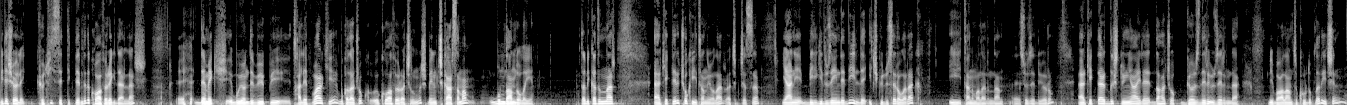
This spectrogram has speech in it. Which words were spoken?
bir de şöyle kötü hissettiklerinde de kuaföre giderler. E, demek bu yönde büyük bir talep var ki bu kadar çok e, kuaför açılmış. Benim çıkarsamam bundan dolayı. Tabii kadınlar erkekleri çok iyi tanıyorlar açıkçası. Yani bilgi düzeyinde değil de içgüdüsel olarak iyi tanımalarından e, söz ediyorum. Erkekler dış dünya ile daha çok gözleri üzerinde bir bağlantı kurdukları için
